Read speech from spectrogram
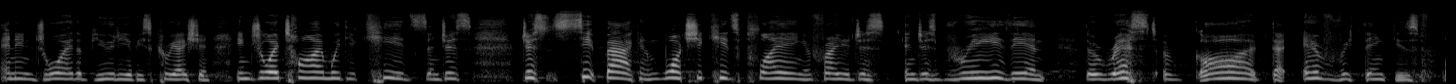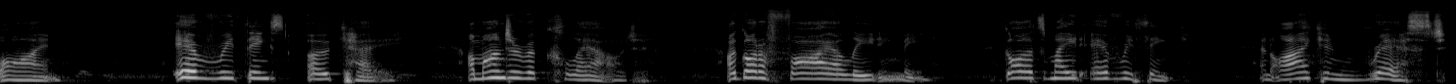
and enjoy the beauty of His creation. Enjoy time with your kids and just, just sit back and watch your kids playing in front of you just, and just breathe in the rest of God that everything is fine. Everything's okay. I'm under a cloud. I got a fire leading me. God's made everything. And I can rest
